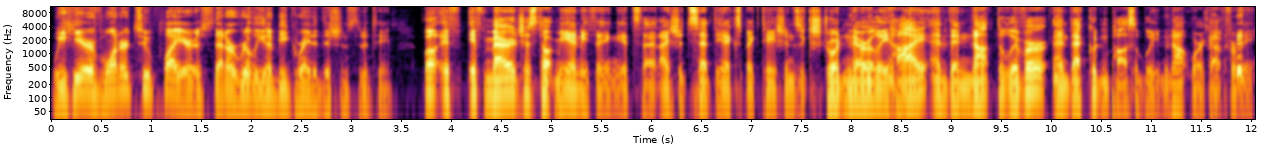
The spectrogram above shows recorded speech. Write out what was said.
we hear of one or two players that are really going to be great additions to the team. Well, if if marriage has taught me anything, it's that I should set the expectations extraordinarily high and then not deliver, and that couldn't possibly not work out for me.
